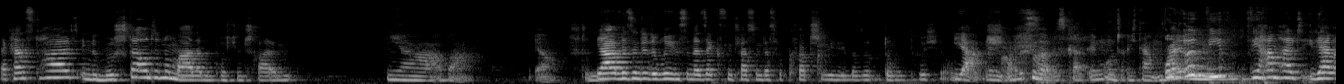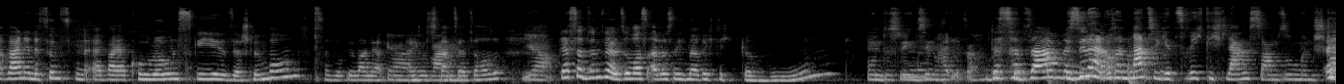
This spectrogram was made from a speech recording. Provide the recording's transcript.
Da kannst du halt in gemischter und in normaler Brüchen schreiben. Ja, aber. Ja, stimmt. Ja, wir sind übrigens in der sechsten Klasse und deshalb quatschen wir über so dumme Brüche. Und Ja, so genau. Scheiße. Weil wir es gerade im Unterricht haben. Und Weil irgendwie, wir haben halt, wir waren ja in der fünften, äh, war ja Koronski sehr schlimm bei uns. Also wir waren ja, Ja, eigentlich wir das ganze Jahr zu Hause. Ja. Deshalb sind wir halt sowas alles nicht mehr richtig gewohnt. Und deswegen sind wir halt jetzt auch. Deshalb sagen wir sind halt auch in Mathe jetzt richtig langsam, so mit dem Stoff.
